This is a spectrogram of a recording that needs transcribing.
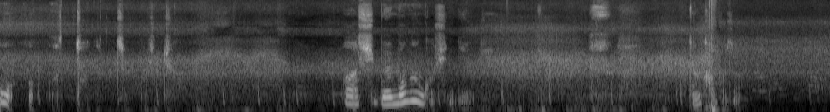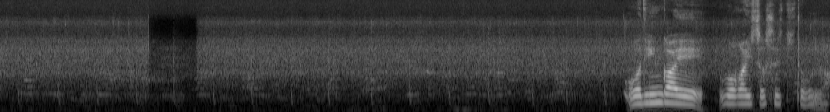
어, 어, 맞다, 맞다, 그렇죠. 아, 씨, 멸망한 곳인데, 여기. 일단 가보자. 어딘가에 뭐가 있었을지도 몰라.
